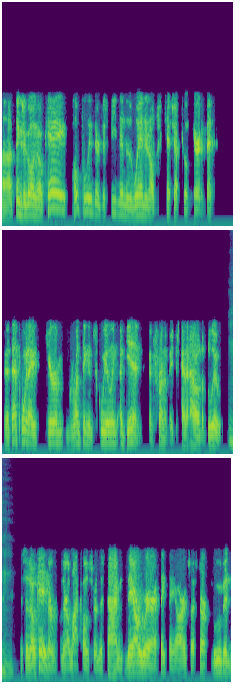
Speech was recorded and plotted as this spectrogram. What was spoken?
uh, things are going okay. Hopefully they're just feeding into the wind, and I'll just catch up to them here in a minute. And at that point, I hear them grunting and squealing again in front of me, just kind of out of the blue. Mm-hmm. I said, okay, they're they're a lot closer this time. They are where I think they are, and so I start moving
